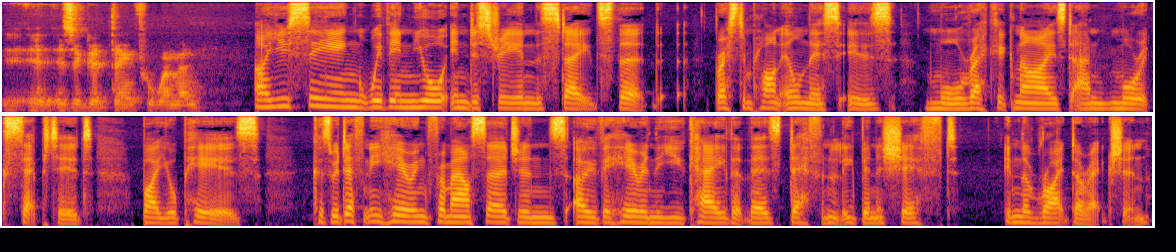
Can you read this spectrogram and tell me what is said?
is a good thing for women. Are you seeing within your industry in the states that breast implant illness is more recognised and more accepted by your peers? Because we're definitely hearing from our surgeons over here in the UK that there's definitely been a shift in the right direction?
